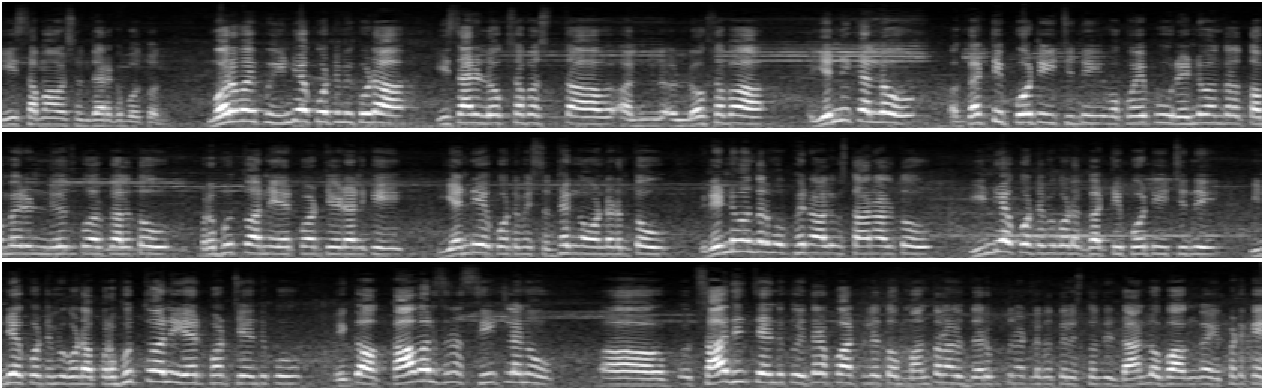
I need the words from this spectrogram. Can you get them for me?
ఈ సమావేశం జరగబోతోంది. మరోవైపు ఇండియా కూటమి కూడా ఈసారి లోక్సభ స్థా- లోక్సభ ఎన్నికల్లో గట్టి పోటీ ఇచ్చింది. ఒకవైపు రెండు వందల తొంభై రెండు నియోజకవర్గాలతో ప్రభుత్వాన్ని ఏర్పాటు చేయడానికి ఎన్డీఏ కూటమి సిద్ధంగా ఉండడంతో రెండు వందల ముప్పై నాలుగు స్థానాలతో ఇండియా కూటమి కూడా గట్టి పోటీ ఇచ్చింది. ఇండియా కూటమి కూడా ప్రభుత్వాన్ని ఏర్పాటు చేసేందుకు ఇంకా కావలసిన సీట్లను సాధించేందుకు ఇతర పార్టీలతో మంతనాలు జరుపుతున్నట్లుగా తెలుస్తుంది. దానిలో భాగంగా ఇప్పటికే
